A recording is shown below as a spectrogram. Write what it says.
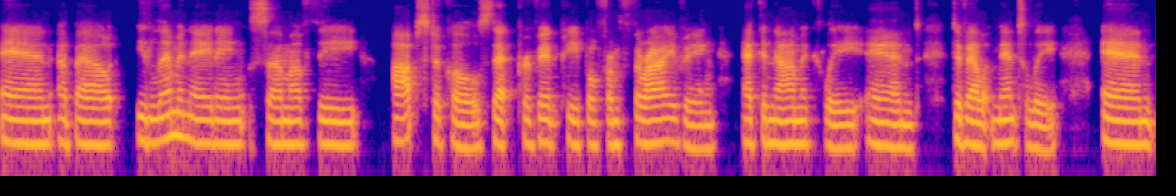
and about eliminating some of the obstacles that prevent people from thriving economically and developmentally. And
